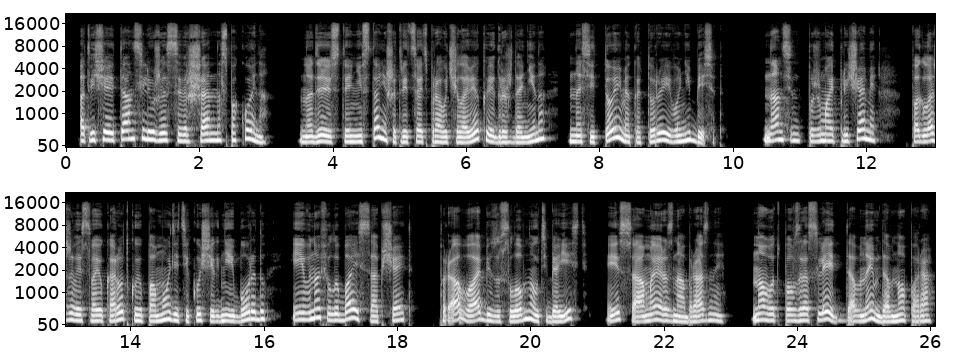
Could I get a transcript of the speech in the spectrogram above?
– отвечает Тансель уже совершенно спокойно. «Надеюсь, ты не станешь отрицать право человека и гражданина носить то имя, которое его не бесит». Нансен пожимает плечами, поглаживая свою короткую по моде текущих дней бороду и вновь улыбаясь сообщает. «Права, безусловно, у тебя есть. И самые разнообразные. Но вот повзрослеть давным-давно пора».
